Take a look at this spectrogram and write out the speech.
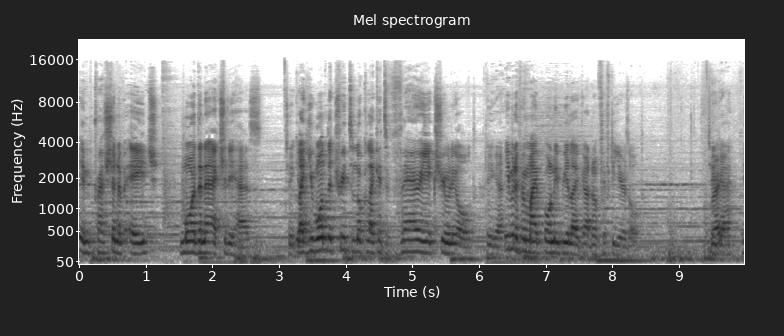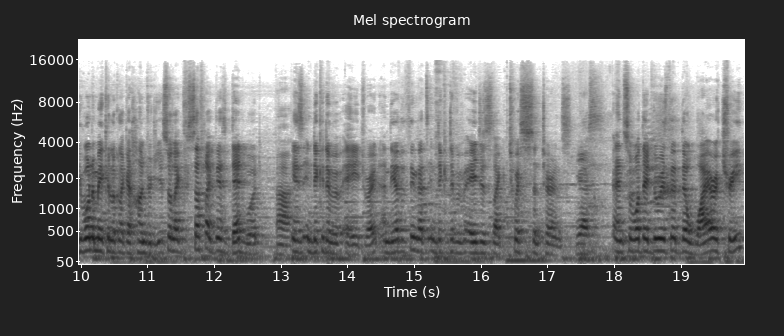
impression of age more than it actually has. Like you want the tree to look like it's very extremely old. Even if it might only be like, I don't know, 50 years old. Right? You want to make it look like a hundred years. So like stuff like this, deadwood ah. is indicative of age, right? And the other thing that's indicative of age is like twists and turns. Yes. And so what they do is that they'll wire a tree,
